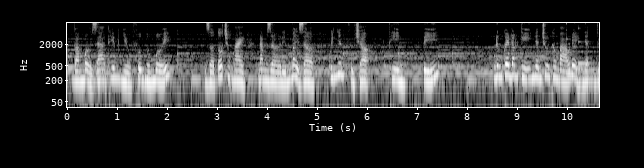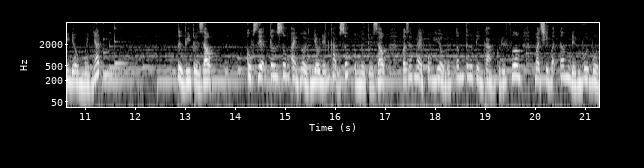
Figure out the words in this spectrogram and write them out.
và mở ra thêm nhiều phương hướng mới. Giờ tốt trong ngày 5 giờ đến 7 giờ, quý nhân phù trợ, thìn, tí. Đừng quên đăng ký nhấn chuông thông báo để nhận video mới nhất tử vi tuổi dậu. Cục diện tương xung ảnh hưởng nhiều đến cảm xúc của người tuổi dậu. Con giáp này không hiểu được tâm tư tình cảm của đối phương mà chỉ bận tâm đến vui buồn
